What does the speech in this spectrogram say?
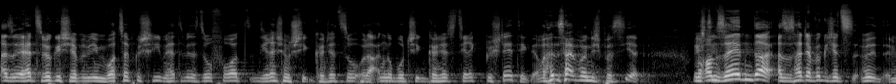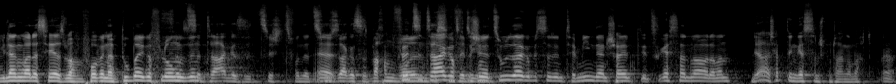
also er hätte wirklich, ich habe ihm WhatsApp geschrieben, er hätte mir das sofort die Rechnung schicken können, jetzt so, oder Angebot schicken können, jetzt direkt bestätigt. Aber es ist einfach nicht passiert. Noch am selben Tag. Also es hat ja wirklich jetzt, wie lange war das her? Das war bevor wir nach Dubai geflogen 14 sind. Tage sind zwischen von der Zusage, dass das machen wollen. 14 bis Tage zwischen der Zusage bis zu dem Termin, der anscheinend jetzt gestern war, oder wann? Ja, ich habe den gestern spontan gemacht. Ja.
